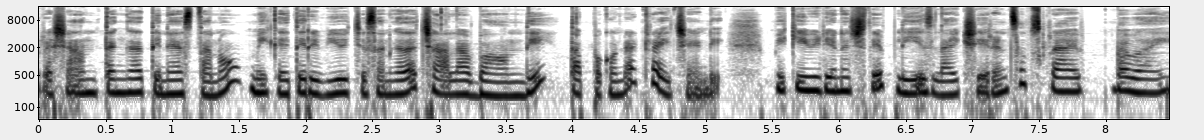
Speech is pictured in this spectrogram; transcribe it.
ప్రశాంతంగా తినేస్తాను. మీకైతే రివ్యూ ఇచ్చేసాను కదా చాలా బాగుంది. తప్పకుండా ట్రై చేయండి. మీకు ఈ వీడియో నచ్చితే please like share and subscribe. Bye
